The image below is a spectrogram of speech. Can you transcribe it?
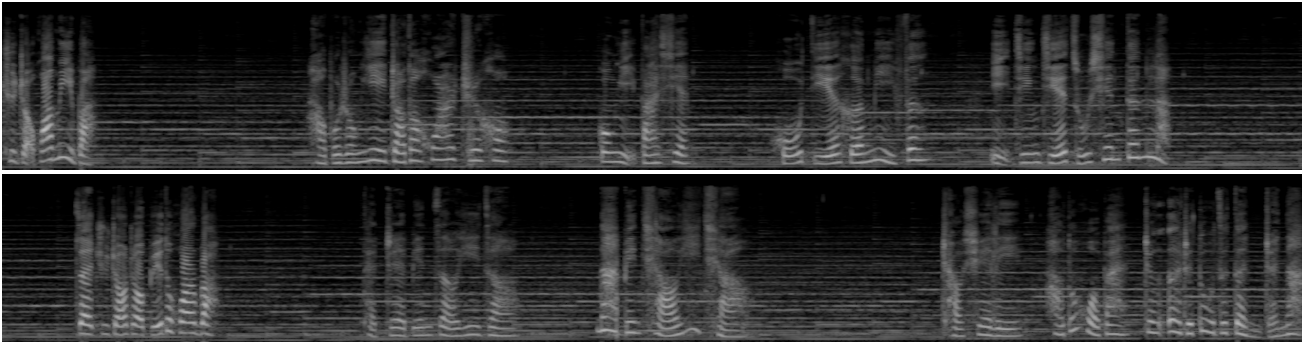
去找花蜜吧。好不容易找到花儿之后，工蚁发现蝴蝶和蜜蜂已经捷足先登了。再去找找别的花儿吧。他这边走一走，那边瞧一瞧，巢穴里好多伙伴正饿着肚子等着呢。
